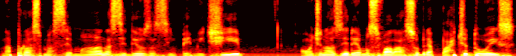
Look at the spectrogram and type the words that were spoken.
na próxima semana, se Deus assim permitir, onde nós iremos falar sobre a parte 2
